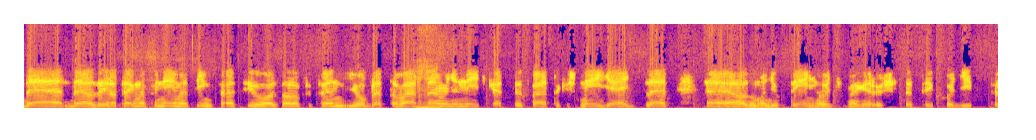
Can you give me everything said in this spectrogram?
De, de azért a tegnapi német infláció az alapvetően jobb lett a vártán, hogy a 4-2-t vártak, és 4-1 lett. Az mondjuk tény, hogy megerősítették, hogy itt,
